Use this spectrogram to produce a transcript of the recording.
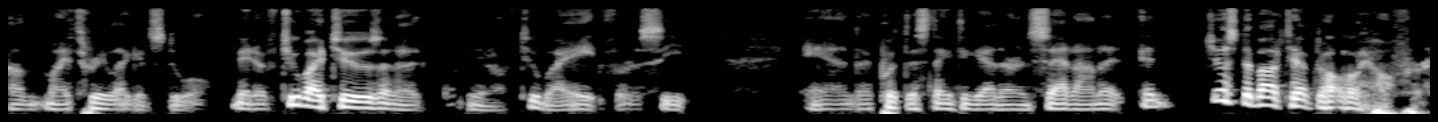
on my three-legged stool, made of two by twos and a you know two by eight for a seat. And I put this thing together and sat on it, and just about tipped all the way over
